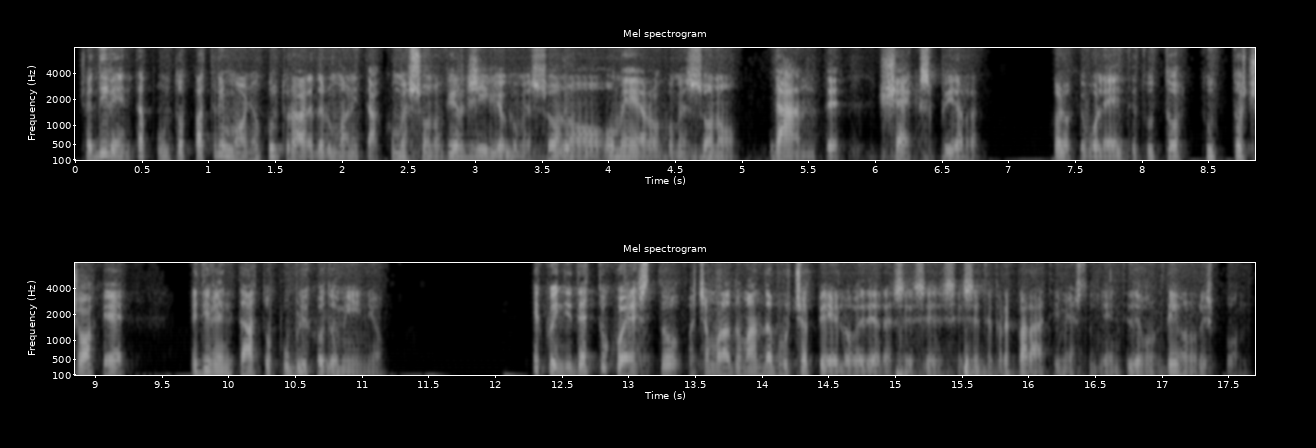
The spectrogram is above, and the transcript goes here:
cioè diventa appunto patrimonio culturale dell'umanità, come sono Virgilio, come sono Omero, come sono Dante, Shakespeare, quello che volete, tutto, tutto ciò che è diventato pubblico dominio. E quindi detto questo, facciamo la domanda a bruciapelo, vedere se, se, se siete preparati, i miei studenti devono, devono rispondere.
